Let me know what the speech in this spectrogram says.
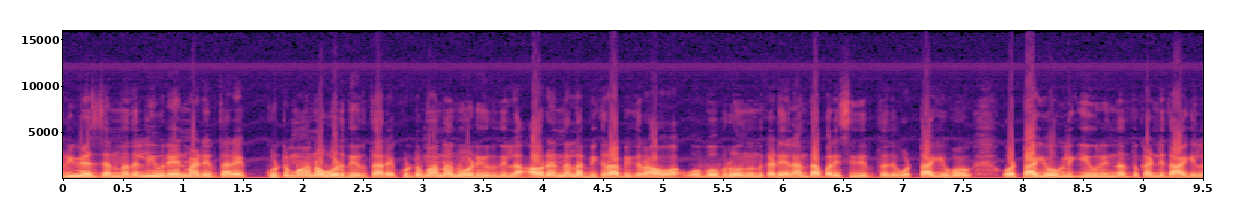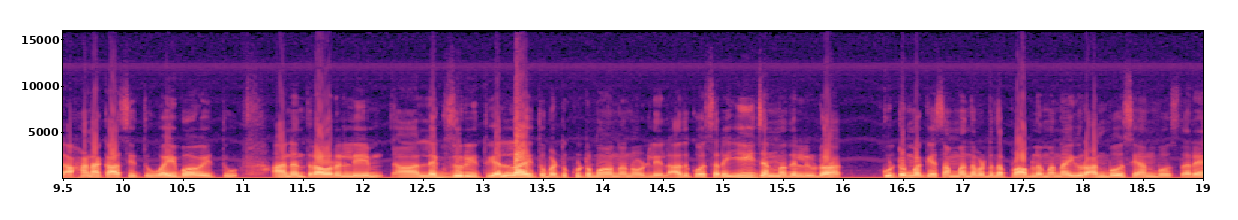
ಪ್ರೀವಿಯಸ್ ಜನ್ಮದಲ್ಲಿ ಇವ್ರು ಏನು ಮಾಡಿರ್ತಾರೆ? ಕುಟುಂಬನ ಒಡೆದಿರ್ತಾರೆ ಕುಟುಂಬನ ನೋಡಿರೋದಿಲ್ಲ ಅವರನ್ನೆಲ್ಲ ಬಿಕ್ರಾ ಬಿಕ್ರಾ ಹವ ಒಬ್ಬೊಬ್ಬರು ಒಂದೊಂದು ಕಡೆಯಲ್ಲಿ ಅಂಥ ಪರಿಸ್ಥಿತಿ ಇರ್ತದೆ. ಒಟ್ಟಾಗಿ ಹೋಗಿ, ಒಟ್ಟಾಗಿ ಹೋಗ್ಲಿಕ್ಕೆ ಇವರಿಂದಂತೂ ಖಂಡಿತ ಆಗಿಲ್ಲ. ಹಣಕಾಸಿತ್ತು, ವೈಭವ ಇತ್ತು, ಆನಂತರ ಅವರಲ್ಲಿ ಲಕ್ಸುರಿ ಇತ್ತು, ಎಲ್ಲ ಇತ್ತು ಬಟ್ ಕುಟುಂಬವನ್ನು ನೋಡಲಿಲ್ಲ. ಅದಕ್ಕೋಸ್ಕರ ಈ ಜನ್ಮದಲ್ಲಿ ಕೂಡ ಕುಟುಂಬಕ್ಕೆ ಸಂಬಂಧಪಟ್ಟಂಥ ಪ್ರಾಬ್ಲಮನ್ನು ಇವರು ಅನುಭವಿಸಿ ಅನುಭವಿಸ್ತಾರೆ.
